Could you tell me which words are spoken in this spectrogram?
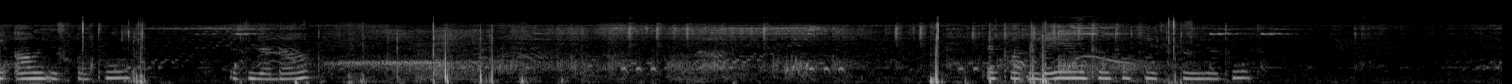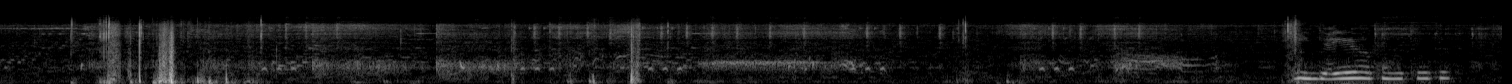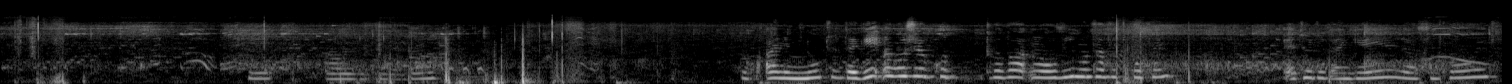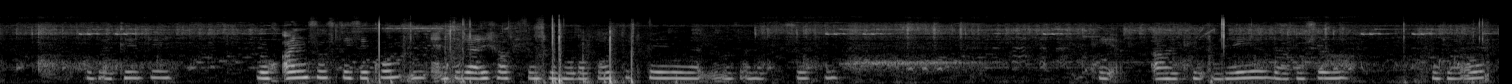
Okay, Ari ist gerade tot. Ist wieder da. Er hat gerade einen Gale getötet. Jetzt ist er wieder tot. Gale hat ihn getötet. Okay, da. Noch eine Minute. Der gegnerische Tresor hat nur 27%. Er tötet einen Gale, da ist ein Cold. Und er killt ihn. Noch 51 Sekunden. Entweder ich schaffe es, den Tresor davor zu drehen oder ihr müsst einfach schützen. Okay, Ari killt einen Gale, da ist ein. Tut er auch.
